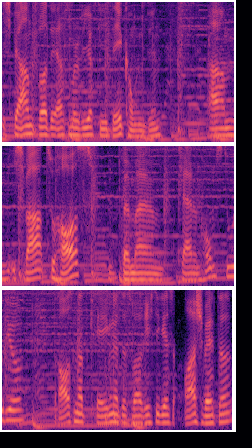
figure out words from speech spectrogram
ich beantworte erstmal, wie ich auf die Idee gekommen bin. Ähm, ich war zu Hause bei meinem kleinen Homestudio. Draußen hat es geregnet, es war richtiges Arschwetter,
